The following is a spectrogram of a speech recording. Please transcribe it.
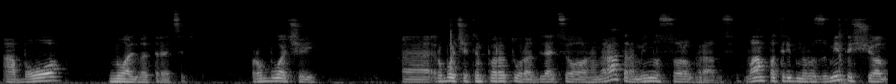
або 0В30. Робочий, е, робоча температура для цього генератора мінус 40 градусів. Вам потрібно розуміти, що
